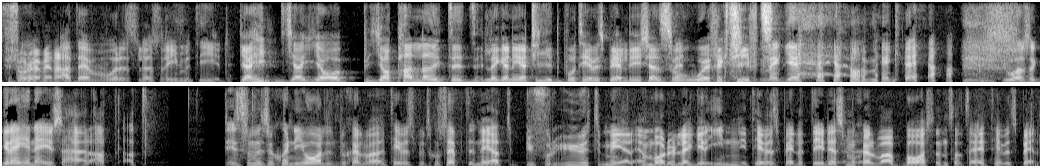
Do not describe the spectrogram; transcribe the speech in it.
Förstår du vad jag menar? Att det vore slöseri med tid. Jag, jag, jag, jag pallar inte lägga ner tid på tv-spel. Det känns så Men- oeffektivt. Men ja, men grejen, alltså grejen är ju så här att, att det som är så genialiskt med själva tv-spelskonceptet är att du får ut mer än vad du lägger in i tv-spelet. Det är ju det som är själva basen så att säga i tv-spel.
